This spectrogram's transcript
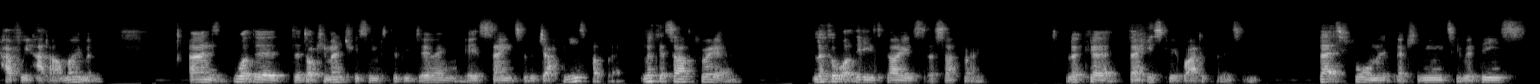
have we had our moment? And what the, the documentary seems to be doing is saying to the Japanese public, look at South Korea, look at what these guys are suffering, look at their history of radicalism, let's form a, community with these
